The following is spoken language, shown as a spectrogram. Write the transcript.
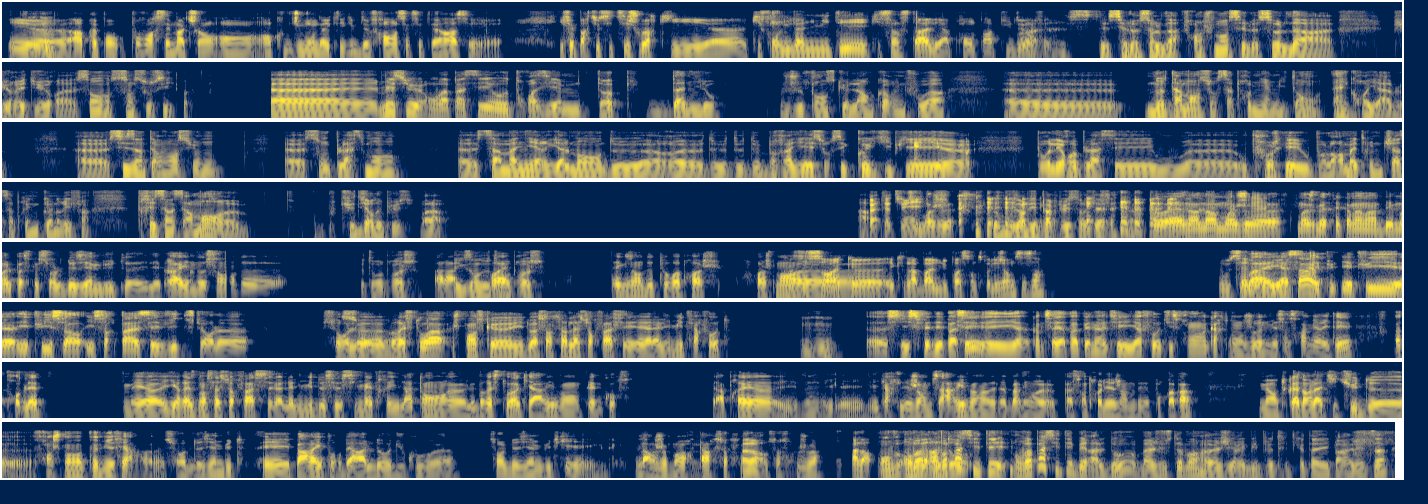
Et Mhm. après, pour, pour voir ses matchs en, en- en Coupe du Monde avec l'équipe de France, etc., c'est, il fait partie aussi de ces joueurs qui, euh, qui font l'unanimité et qui s'installent, et après, on parle plus d'eux, en fait. c'est le soldat. Franchement, c'est le soldat euh, pur et dur, euh, sans, sans souci. Quoi. Euh, messieurs, on va passer au troisième top, Danilo. Je pense que là, encore une fois, euh, notamment sur sa première mi-temps, incroyable. Ses interventions, son placement, euh, sa manière également de, euh, de, de, de brailler sur ses coéquipiers euh, pour les replacer ou, euh, ou, pour les, ou pour leur mettre une chasse après une connerie. Enfin, très sincèrement, euh, que dire de plus? Voilà. Bah, Ouais, dit? moi, je... Donc vous en dites pas plus, ok ouais, non, non, moi je, moi je mettrais quand même un bémol parce que sur le deuxième but, il n'est pas innocent de. Je te reproche? Voilà. Exempt de Ouais. reproche? Exempt de tout reproche. Franchement, Quand il sort et euh, que, et que la balle lui passe entre les jambes, c'est ça? Bah, il y a ça, et puis, et puis, euh, et puis il sort, il sort pas assez vite sur le, sur Sur le le- Brestois, je pense qu'il doit sortir de la surface et à la limite faire faute. Mhm. euh, s'il se fait dépasser, et il y a- comme ça, il n'y a pas pénalty, il y a faute, il se prend un carton. Jaune, mais ça sera mérité, pas de problème. Mais euh, il reste dans sa surface, à la limite de ses 6 mètres, et il attend euh, le Brestois qui arrive en pleine course. Et après, euh, il, bon, il- il écarte les jambes, ça arrive, hein, le ballon euh, passe entre les jambes, mais pourquoi pas. Mais en tout cas, dans l'attitude, euh, franchement, on peut mieux faire euh, sur le deuxième but. Et pareil pour Beraldo, du coup, euh, sur le deuxième but, qui est largement en retard sur son, Alors, sur son joueur. Alors, On, on va, on va pas citer, on va pas citer Beraldo. Bah justement, euh, Jérémy, peut-être que tu allais parler de ça.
